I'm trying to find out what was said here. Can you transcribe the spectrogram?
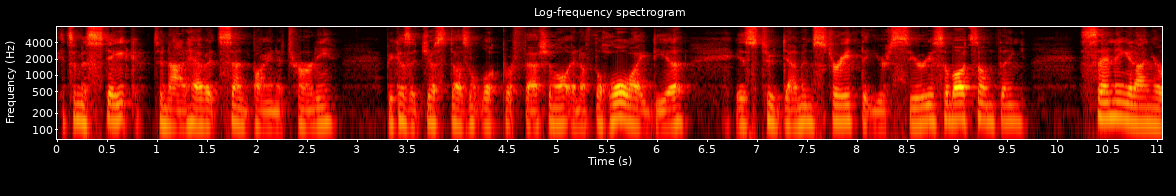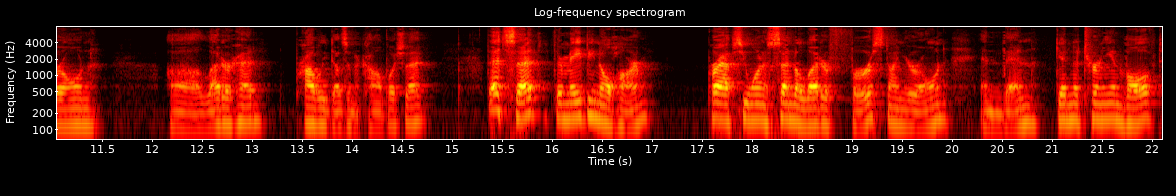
it's a mistake to not have it sent by an attorney because it just doesn't look professional. And if the whole idea is to demonstrate that you're serious about something, sending it on your own uh, letterhead probably doesn't accomplish that. That said, there may be no harm. Perhaps you want to send a letter first on your own and then get an attorney involved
